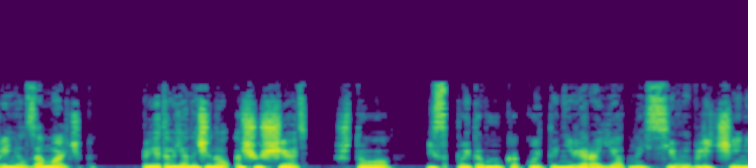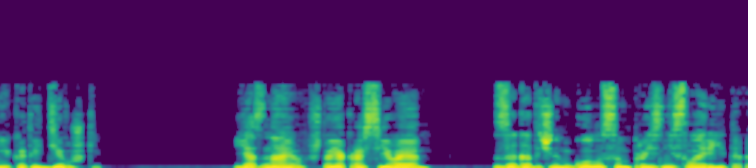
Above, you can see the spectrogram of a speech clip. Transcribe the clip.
принял за мальчика. При этом я начинал ощущать, что испытываю какой-то невероятной силы влечения к этой девушке. «Я знаю, что я красивая», — загадочным голосом произнесла Рита.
